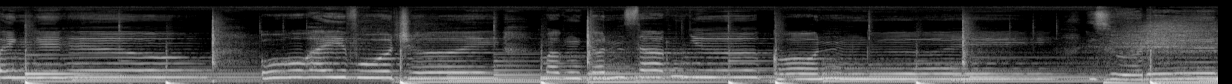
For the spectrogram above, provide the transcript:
anh yêu. Ô, hay vua trời, mặc thân xác như con người. Giữa đêm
